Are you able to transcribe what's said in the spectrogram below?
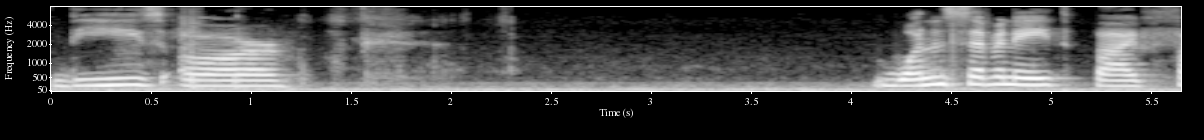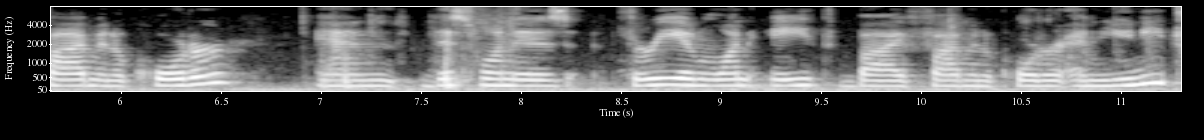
These are one and seven eighth by five and a quarter and this one is three and one eighth by five and a quarter and you need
